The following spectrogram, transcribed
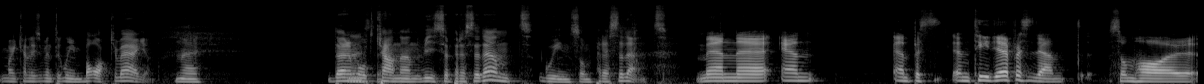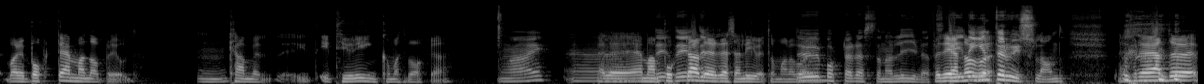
man kan liksom inte gå in bakvägen. Nej. Däremot kan en vicepresident gå in som president. Men eh, en, en, en tidigare president som har varit borta en mandatperiod kan väl i, i teorin komma tillbaka? Nej. eh, Eller är man det- borta det, det, resten av livet om man har Du är varit? borta resten av livet. För det, är är det, ändå- är inte Ryssland. För det har ändå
